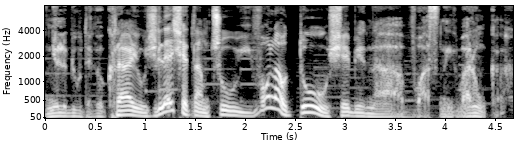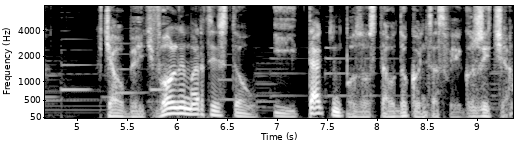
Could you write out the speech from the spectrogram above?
Nie lubił tego kraju, źle się tam czuł i wolał tu u siebie na własnych warunkach. Chciał być wolnym artystą i takim pozostał do końca swojego życia.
